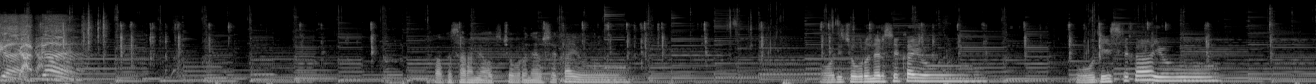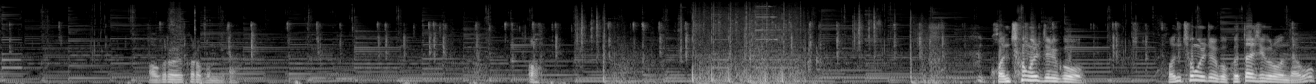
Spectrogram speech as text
Shotgun. 아까 그 사람이 어디 쪽으로 내렸을까요? 어디 쪽으로 내렸을까요? 어디 있을까요? 어그로를 끌어봅니다. 어. 권총을 들고, 권총을 들고 그딴 식으로 온다고?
